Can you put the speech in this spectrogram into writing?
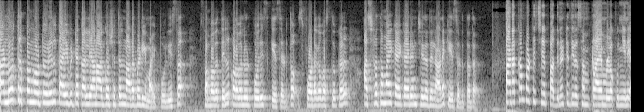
കണ്ണൂർ തൃപ്പങ്ങോട്ടൂരിൽ കൈവിട്ട കല്യാണാഘോഷത്തിൽ നടപടിയുമായി പോലീസ്. സംഭവത്തിൽ കൊളവലൂർ പോലീസ് കേസെടുത്തു. സ്ഫോടക വസ്തുക്കൾ അശ്രദ്ധമായി കൈകാര്യം ചെയ്തതിനാണ് കേസെടുത്തത്. പടക്കം പൊട്ടിച്ച് പതിനെട്ട് ദിവസം പ്രായമുള്ള കുഞ്ഞിന്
